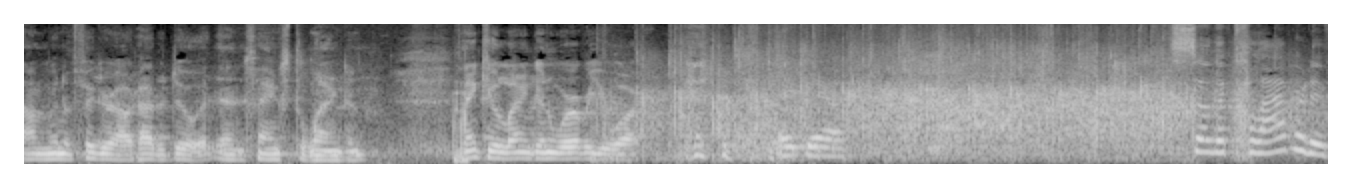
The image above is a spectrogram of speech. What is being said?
I'm going to figure out how to do it. And thanks to Langdon. Thank you, Langdon, wherever you are. right there. So the collaborative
